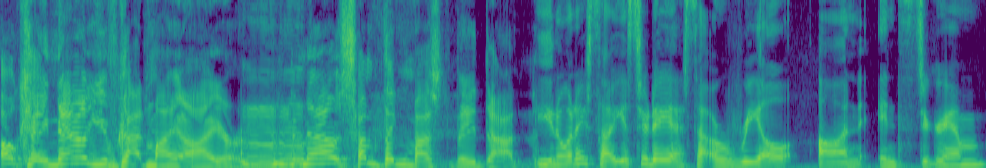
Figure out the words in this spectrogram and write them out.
Okay, now you've got my ire. Mm-hmm. Now something must be done. You know what I saw yesterday? I saw a reel on Instagram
